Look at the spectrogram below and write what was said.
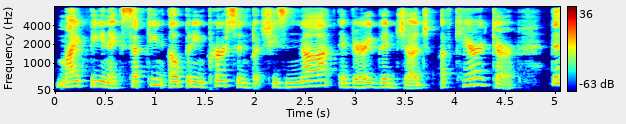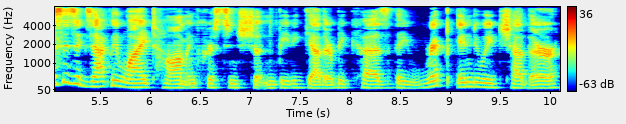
might be an accepting, opening person, but she's not a very good judge of character. This is exactly why Tom and Kristen shouldn't be together because they rip into each other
